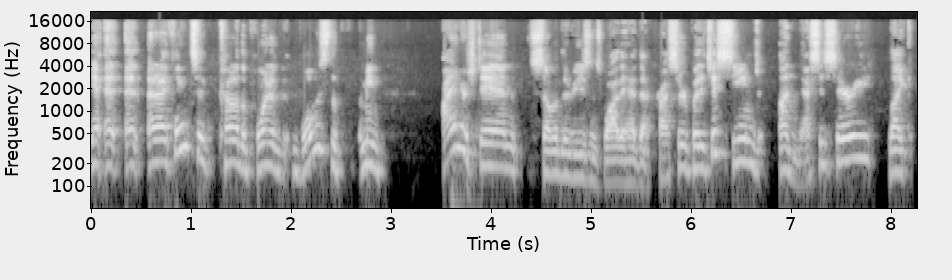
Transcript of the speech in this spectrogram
Yeah, and, and, and I think to kind of the point of what was the, I mean, I understand some of the reasons why they had that presser, but it just seemed unnecessary. Like,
